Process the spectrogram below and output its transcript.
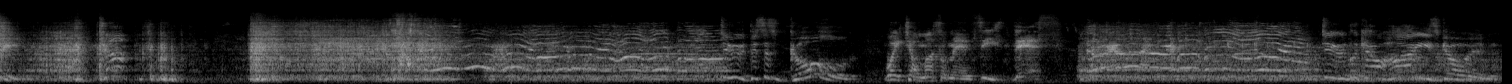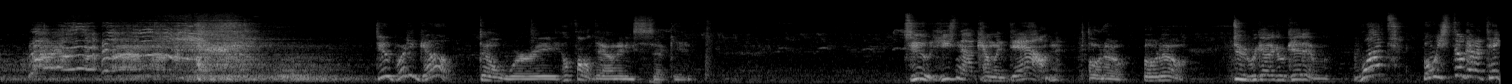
Hurry! Jump! Dude, this is gold! Wait till Muscle Man sees this. Dude, look how high he's going! Dude, where'd he go? Don't worry, he'll fall down any second. Dude, he's not coming down. Oh no, oh no. Dude, we gotta go get him. What? But we still gotta take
